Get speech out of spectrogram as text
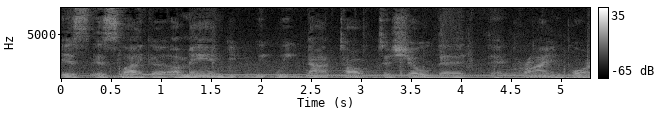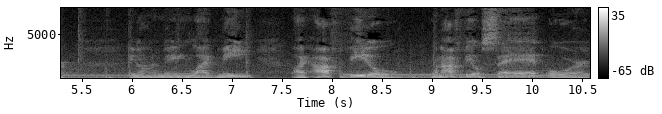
it's it's like a, a man. We we not taught to show that that crying part. You know what I mean? Like me, like I feel when I feel sad or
